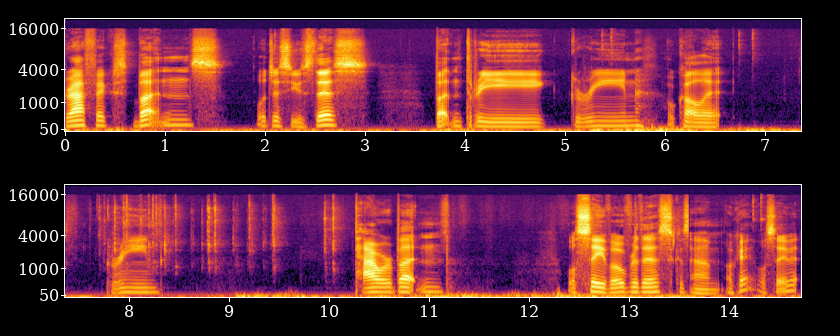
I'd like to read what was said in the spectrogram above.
graphics, buttons. We'll just use this. Button 3 green. We'll call it green power button. We'll save over this because um, okay, we'll save it.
